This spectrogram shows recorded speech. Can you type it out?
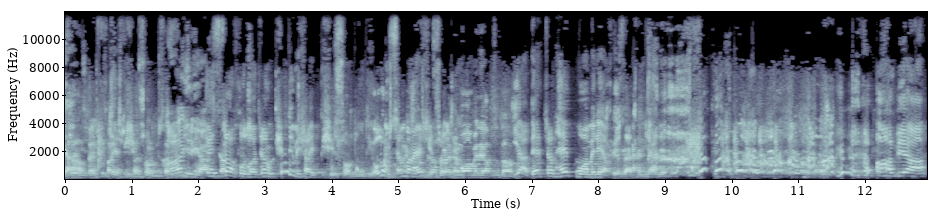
Ya Ben 32 çok ayıp bir şey sordum. Sen Hayır ya. Estağfurullah canım kim demiş ayıp bir şey sordun diye. Olur mu sen bana her şeyi Böyle bir soracaksın. muamele yaptı da. Ya Berkcan hep muamele yapıyor zaten yani. Abi ya.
